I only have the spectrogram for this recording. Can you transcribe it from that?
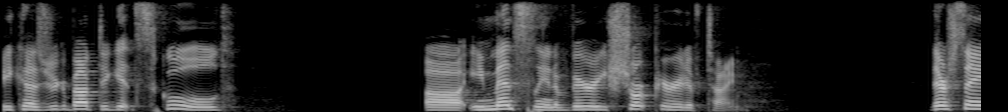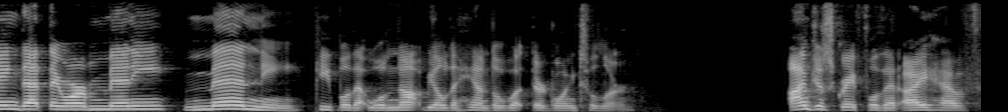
because you're about to get schooled uh, immensely in a very short period of time. They're saying that there are many, many people that will not be able to handle what they're going to learn. I'm just grateful that I have,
